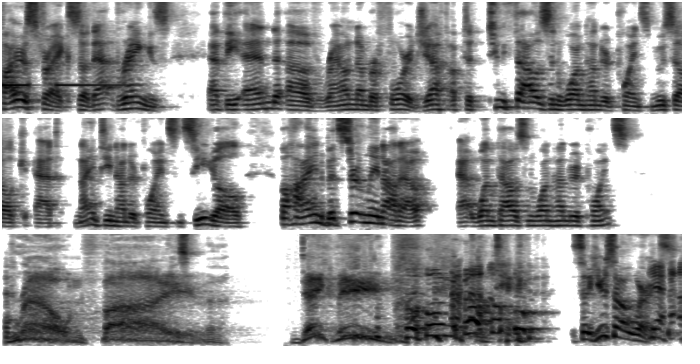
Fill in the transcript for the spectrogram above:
fire strike. So that brings at the end of round number four, Jeff up to 2,100 points, Muselk at 1,900 points, and Seagull behind, but certainly not out at 1,100 points. Round five. Dank meme. Oh no! so here's how it works. yeah.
